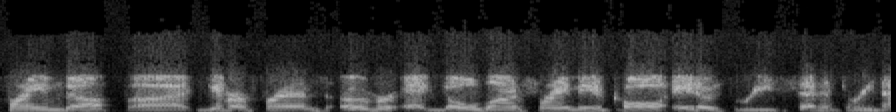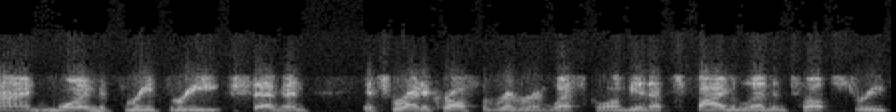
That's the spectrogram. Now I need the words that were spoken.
framed up, uh, give our friends over at Goldline Framing a call, 803 739 1337. It's right across the river in West Columbia. That's 511 12th Street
